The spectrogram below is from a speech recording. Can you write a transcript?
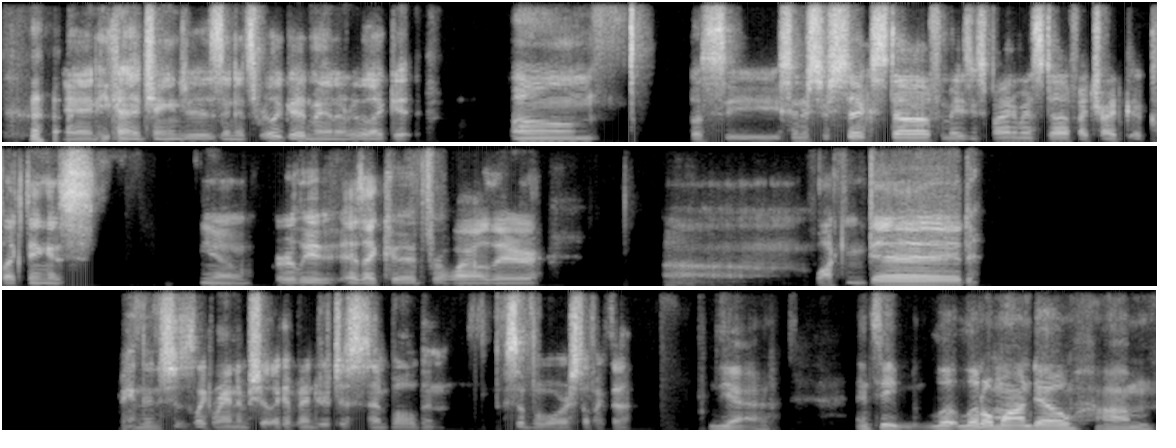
and he kind of changes, and it's really good, man. I really like it. Um, let's see, Sinister Six stuff, Amazing Spider-Man stuff. I tried collecting as you know early as I could for a while there. Um, Walking Dead, and then it's just like random shit like Avengers Disassembled and Civil War stuff like that. Yeah. And see, li- little Mondo, um,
